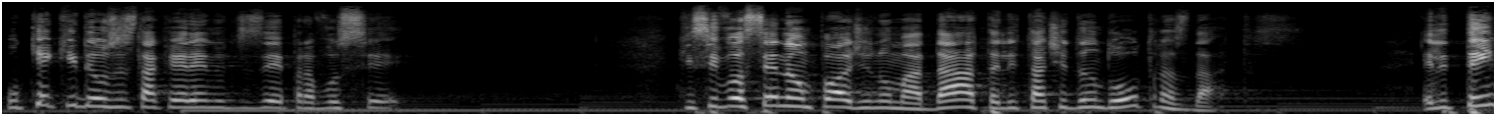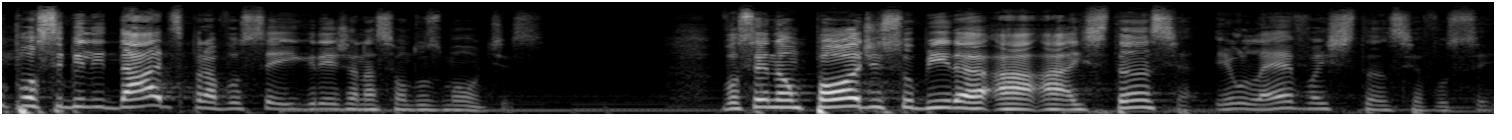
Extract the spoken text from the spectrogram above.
O que, que Deus está querendo dizer para você? Que se você não pode numa data, Ele está te dando outras datas. Ele tem possibilidades para você, Igreja Nação dos Montes. Você não pode subir a, a, a estância, eu levo a estância a você.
